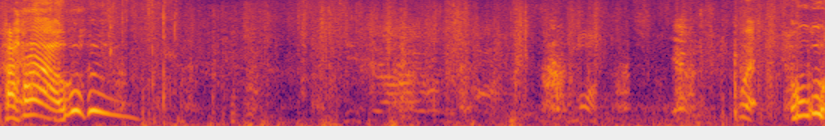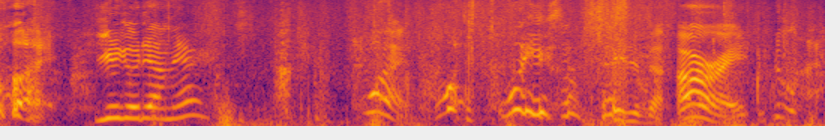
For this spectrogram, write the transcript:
Haha! Woohoo! What? What? You gonna go down there? What? What? Are you so excited about? All right, relax.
